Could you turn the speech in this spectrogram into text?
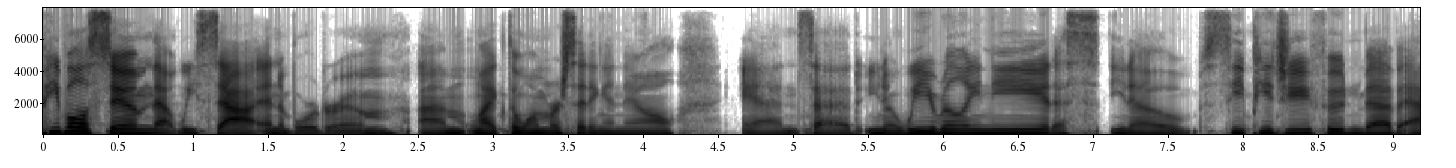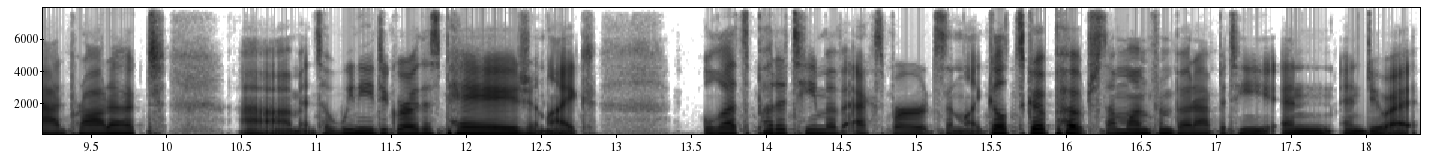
people assume that we sat in a boardroom um, like the one we're sitting in now, and said, you know, we really need a you know CPG food and bev ad product, um, and so we need to grow this page and like let's put a team of experts and like let's go poach someone from Bon Appetit and and do it.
